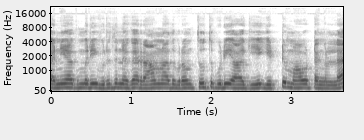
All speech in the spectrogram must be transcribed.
கன்னியாகுமரி விருதுநகர் ராமநாதபுரம் தூத்துக்குடி ஆகிய எட்டு மாவட்டங்களில்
